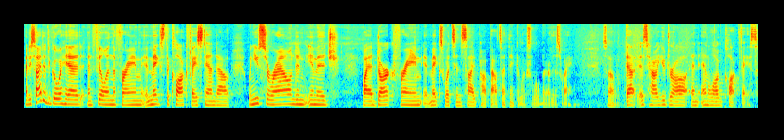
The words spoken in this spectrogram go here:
I decided to go ahead and fill in the frame. It makes the clock face stand out. When you surround an image by a dark frame, it makes what's inside pop out. So I think it looks a little better this way. So that is how you draw an analog clock face.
